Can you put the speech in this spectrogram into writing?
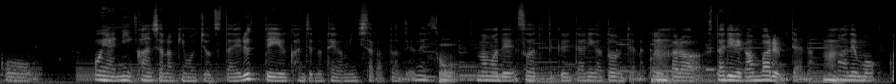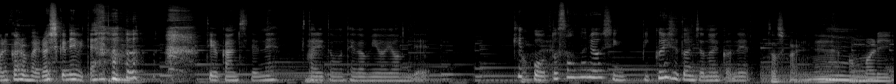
こう親に感謝の気持ちを伝えるっていう感じの手紙にしたかったんだよね。そう。今まで育ててくれてありがとうみたいなこれからは2人で頑張るみたいな、うん。まあでもこれからもよろしくねみたいな、うん。っていう感じでねうん2人とも手紙を読んで、結構お父さんの両親びっくりしてたんじゃないかね、確かにね、うん。あんまり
